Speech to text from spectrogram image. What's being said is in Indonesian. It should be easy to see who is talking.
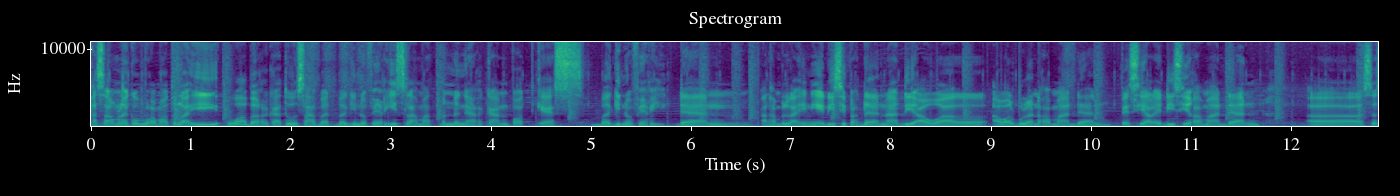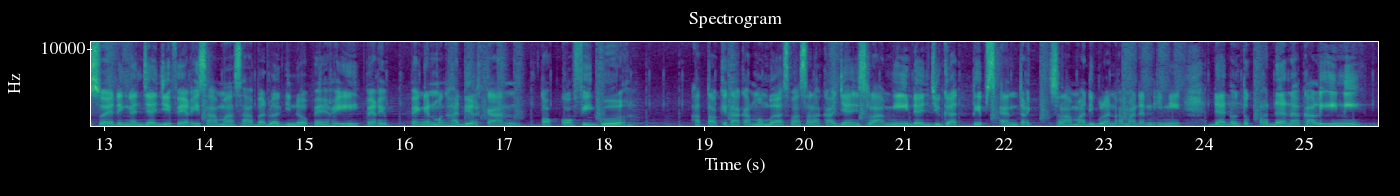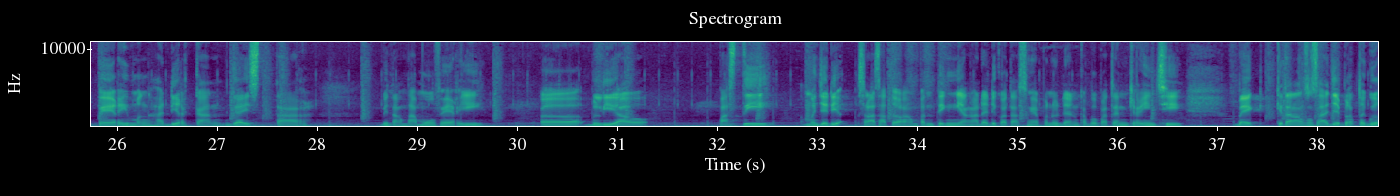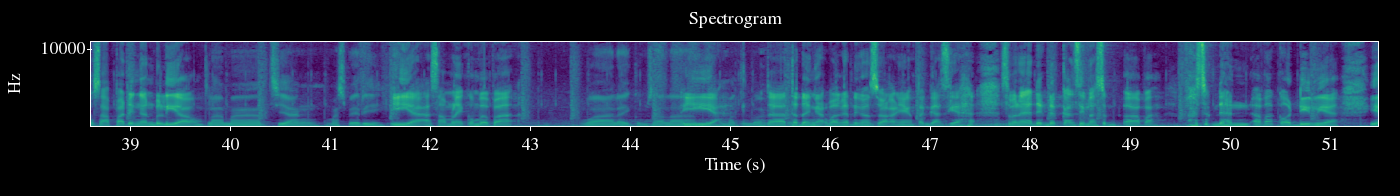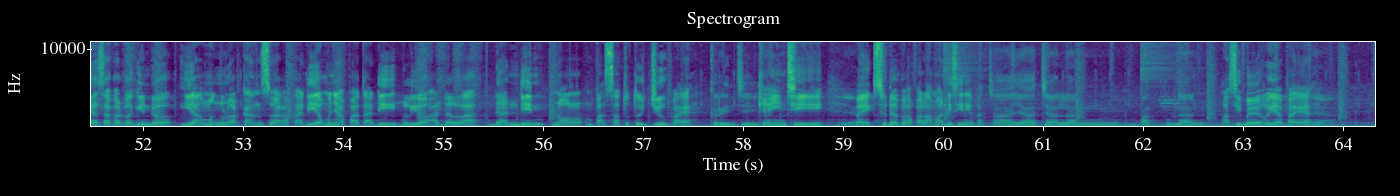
Speaker 1: Assalamualaikum warahmatullahi wabarakatuh. Sahabat Bagindo Ferry Selamat mendengarkan podcast Bagindo Ferry. Dan Alhamdulillah ini edisi perdana di awal awal bulan Ramadan Spesial edisi Ramadan uh, Sesuai dengan janji Ferry sama sahabat Bagindo Ferry. Ferry pengen menghadirkan tokoh figur atau kita akan membahas masalah kajian islami dan juga tips and trick selama di bulan Ramadan ini. Dan untuk perdana kali ini, Ferry menghadirkan guys star bintang tamu Ferry uh, beliau pasti menjadi salah satu orang penting yang ada di kota Sungai Penuh dan Kabupaten Kerinci. Baik, kita langsung saja bertegur sapa dengan beliau.
Speaker 2: Selamat siang, Mas Ferry.
Speaker 1: Iya, assalamualaikum Bapak.
Speaker 2: Waalaikumsalam.
Speaker 1: Iya. Terdengar banget dengan suaranya yang tegas ya. Sebenarnya deg-degan sih masuk apa? Masuk dan apa kodim ya. Ya sahabat Bagindo yang mengeluarkan suara tadi yang menyapa tadi beliau adalah Dandim 0417 Pak ya.
Speaker 2: Kerinci.
Speaker 1: Kerinci. Ya. Baik, sudah berapa lama di sini Pak?
Speaker 2: Saya jalan 4 bulan.
Speaker 1: Masih baru ya Pak ya?
Speaker 2: Ya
